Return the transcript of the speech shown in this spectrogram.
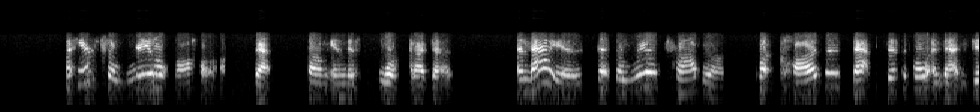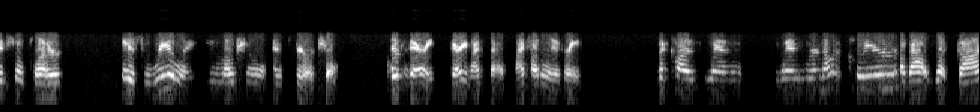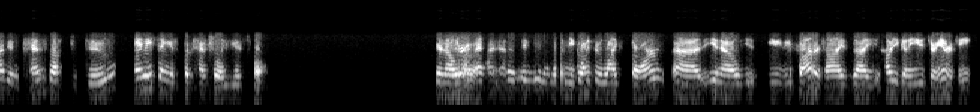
But here's the real aha that um, in this work that I've done, and that is that the real problem, what causes that physical and that digital clutter, is really emotional and spiritual. It's very, very much so. I totally agree. Because when when we're not clear about what God intends us to do, anything is potentially useful. You know, True. I- And, and, you know, when you're going through life storms, uh, you know, you, you, you prioritize uh, how you're going to use your energy.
